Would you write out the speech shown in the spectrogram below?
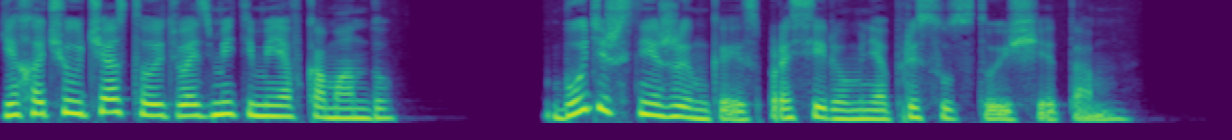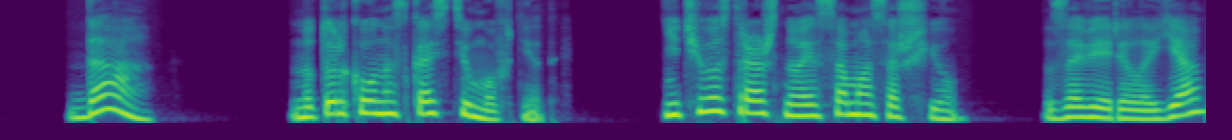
«Я хочу участвовать, возьмите меня в команду». «Будешь снежинкой?» — спросили у меня присутствующие там. «Да, но только у нас костюмов нет. Ничего страшного, я сама сошью», — заверила я,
